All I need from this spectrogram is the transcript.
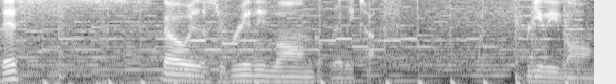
This, though, is really long, really tough. Really long,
